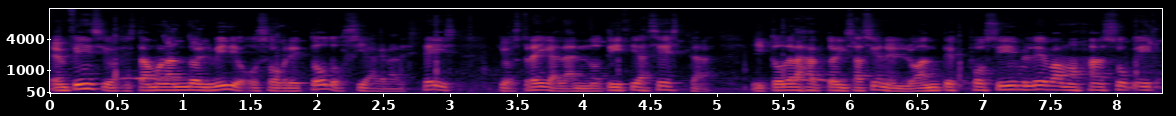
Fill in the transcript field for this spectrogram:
En fin, si os está molando el vídeo, o sobre todo si agradecéis que os traiga las noticias estas y todas las actualizaciones lo antes posible, vamos a subir...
